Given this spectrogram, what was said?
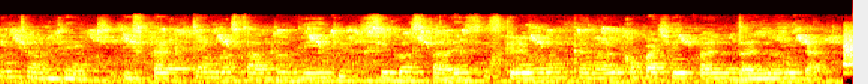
Então, gente, espero que tenham gostado do vídeo. Se gostaram, se inscrevam no canal e compartilhem para ajudar a divulgar.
